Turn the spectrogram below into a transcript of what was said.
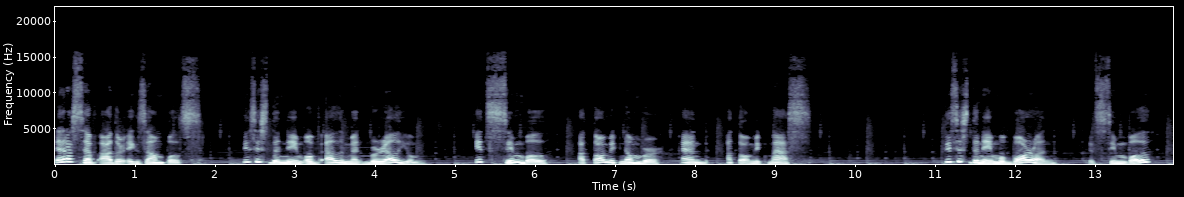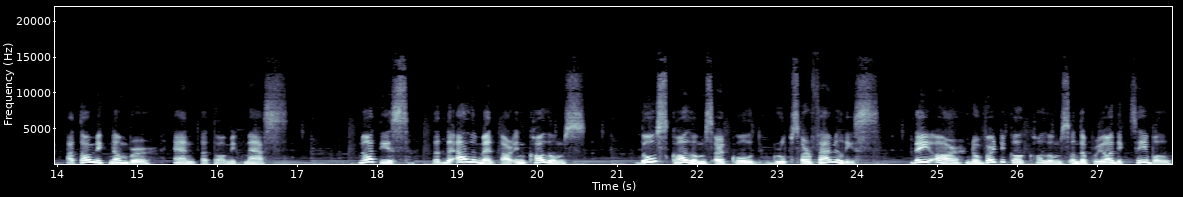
Let us have other examples. This is the name of element beryllium, its symbol, atomic number, and atomic mass. This is the name of boron, its symbol, atomic number, and atomic mass. Notice that the elements are in columns. Those columns are called groups or families. They are the vertical columns on the periodic table.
